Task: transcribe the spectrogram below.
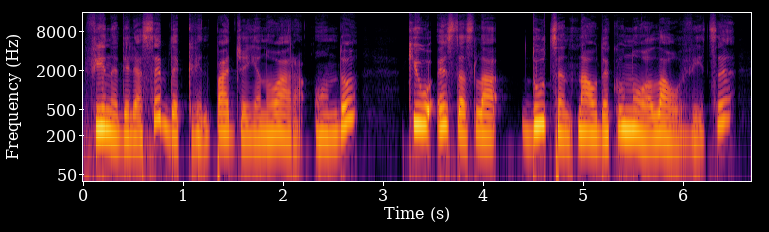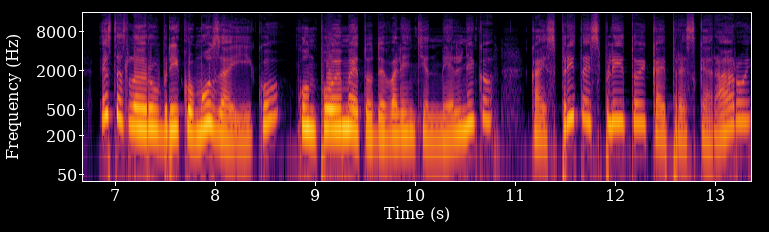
Fine de la sepdek kvinpaĝa januara ondo, kiu estas la ducent naŭdek unua laŭvice, estas la rubriko Mozaiko kun poemeto de Valentin Melnikov kaj spritaj splitoj kaj preskeraroj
